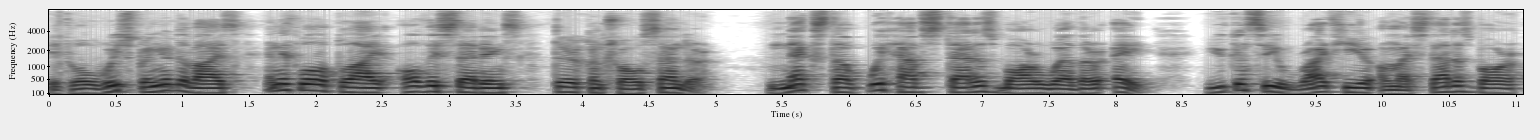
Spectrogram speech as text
it will respring your device and it will apply all these settings to your control center. Next up we have status bar weather 8. You can see right here on my status bar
